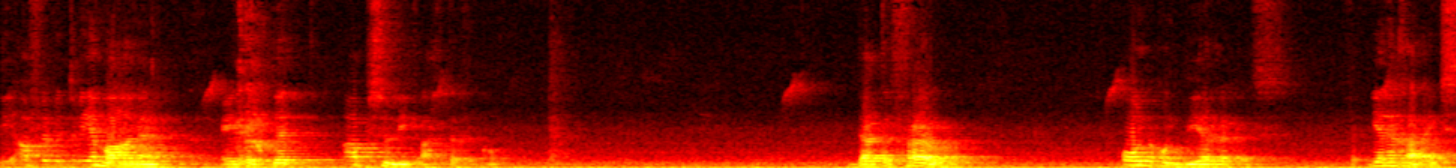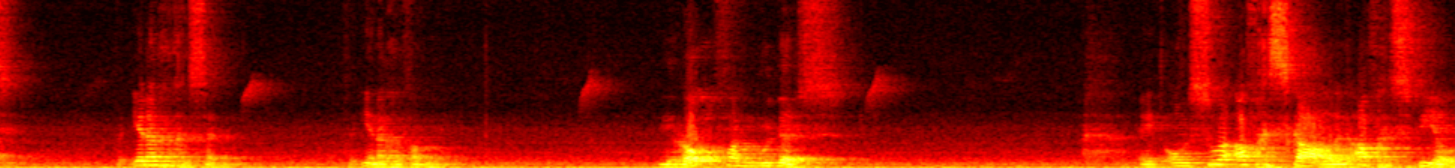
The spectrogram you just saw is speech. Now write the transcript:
Die afgelope 2 maande het ek dit absoluut agtergekom. Dat 'n vrou onontbeerlik is vir enige huis, vir enige gesin, vir enige familie. Die rol van moeders het ons so afgeskaal en afgespeel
